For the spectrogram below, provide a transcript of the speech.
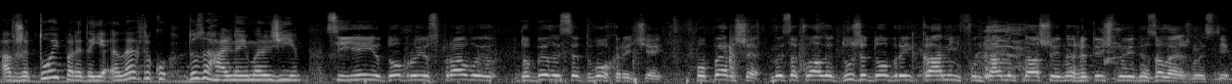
а вже той передає електрику до загальної мережі. цією доброю справою добилися двох речей. По-перше, ми заклали дуже добрий камінь, фундамент нашої енергетичної незалежності.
